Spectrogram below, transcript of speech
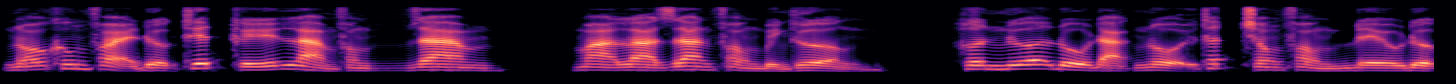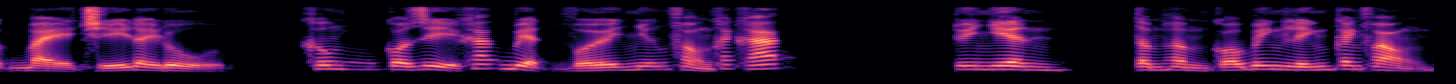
nó không phải được thiết kế làm phòng giam mà là gian phòng bình thường. Hơn nữa đồ đạc nội thất trong phòng đều được bày trí đầy đủ không có gì khác biệt với những phòng khách khác. Tuy nhiên tầm hầm có binh lính canh phòng,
